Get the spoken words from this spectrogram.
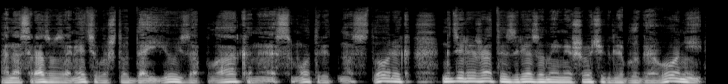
Она сразу заметила, что Даюй, заплаканная, смотрит на столик, где лежат изрезанный мешочек для благовоний,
